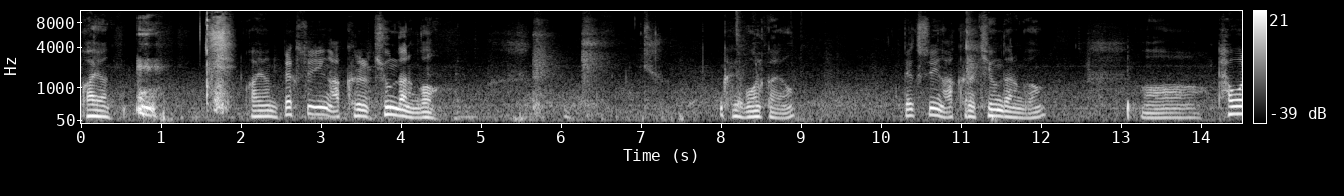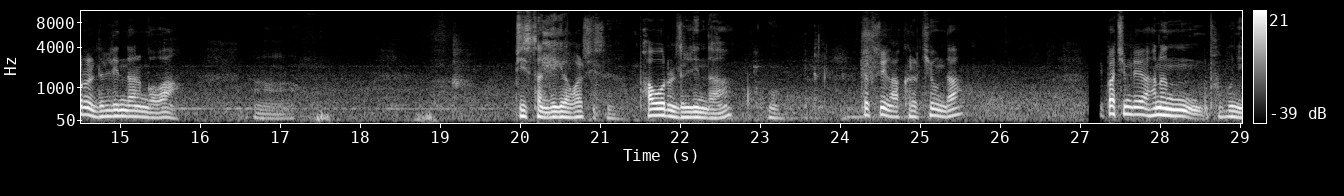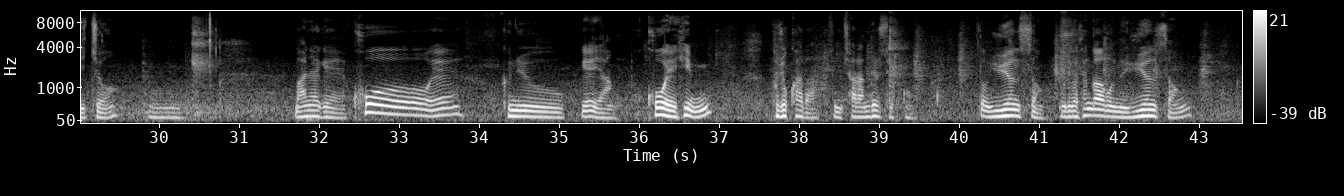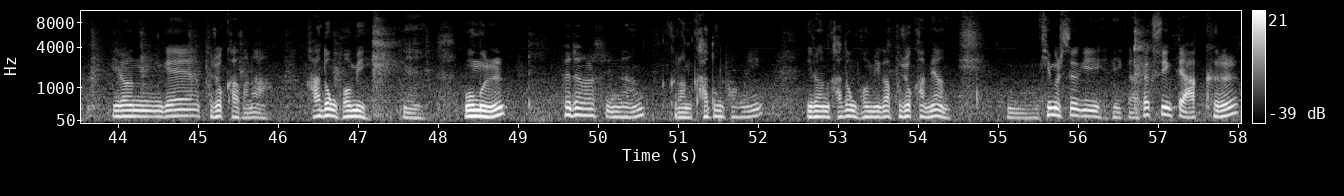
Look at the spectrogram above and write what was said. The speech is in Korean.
과연 과연 백스윙 아크를 키운다는 거 그게 뭘까요? 백스윙 아크를 키운다는 거 어, 파워를 늘린다는 거와 어, 비슷한 얘기라고 할 수 있어요. 파워를 늘린다. 음. 백스윙 아크를 키운다. 뒷받침돼야 하는 부분이 있죠. 음, 만약에 코어의 근육의 양, 코어의 힘 부족하다. 지금 잘 안 될 수 있고 또 유연성, 우리가 생각하고 있는 유연성 이런 게 부족하거나 가동 범위, 예, 몸을 회전할 수 있는 그런 가동 범위 이런 가동 범위가 부족하면 음, 힘을 쓰기 그러니까 백스윙 때 아크를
